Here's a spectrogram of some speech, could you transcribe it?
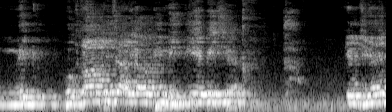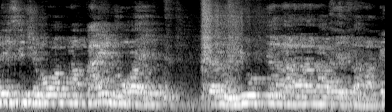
ભૂતકાળથી ચાલી આવતી નીતિ એવી છે કે જીઆઈડીસી શરૂઆતમાં કાંઈ ન હોય ત્યારે ઉદ્યોગ ત્યાં નાના નાના આવે એટલા માટે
